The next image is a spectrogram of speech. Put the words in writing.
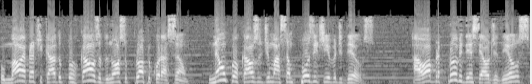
O mal é praticado por causa do nosso próprio coração, não por causa de uma ação positiva de Deus. A obra providencial de Deus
